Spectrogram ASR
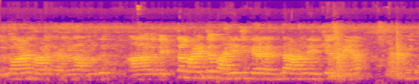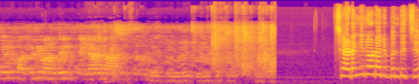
ഒരുപാട് നാൾ കിടന്നത് അതുകൊണ്ട് വ്യക്തമായിട്ട് പാലിയേറ്റീവ് കെയർ എന്താണെന്ന് എനിക്ക് അറിയാം ഇങ്ങനൊരു പദ്ധതി വന്നതിൽ എല്ലാവരും ആശംസകളും ചടങ്ങിനോടനുബന്ധിച്ച്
